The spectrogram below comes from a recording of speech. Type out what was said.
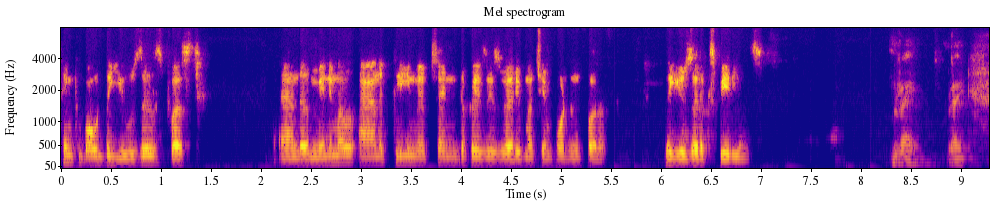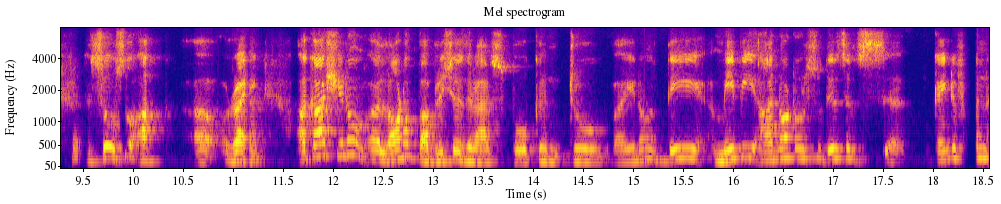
think about the users first and a minimal and a clean website interface is very much important for the user experience right right so so uh, right. Akash you know a lot of publishers that i've spoken to uh, you know they maybe are not also there's a uh, kind of an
